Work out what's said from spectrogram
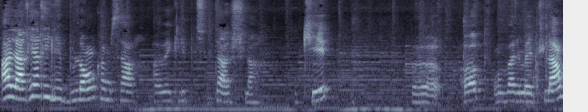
Ah, l'arrière, il est blanc comme ça, avec les petites taches là. Ok. Euh, hop, on va le mettre là.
